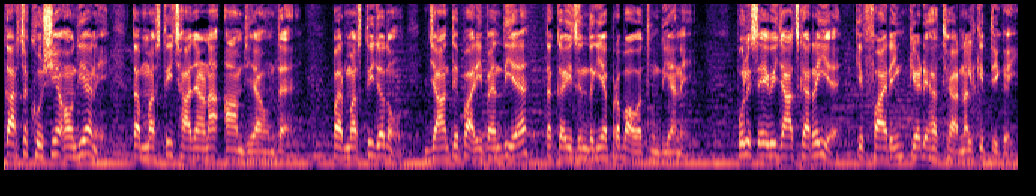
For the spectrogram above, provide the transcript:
ਘਰ 'ਚ ਖੁਸ਼ੀਆਂ ਆਉਂਦੀਆਂ ਨੇ ਤਾਂ ਮਸਤੀ ਛਾ ਜਾਣਾ ਆਮ ਜਿਹਾ ਹੁੰਦਾ ਹੈ। ਪਰ ਮਸਤੀ ਜਦੋਂ ਜਾਨ ਤੇ ਭਾਰੀ ਪੈਂਦੀ ਹੈ ਤਾਂ ਕਈ ਜ਼ਿੰਦਗੀਆਂ ਪ੍ਰਭਾਵਿਤ ਹੁੰਦੀਆਂ ਨੇ। ਪੁਲਿਸ ਇਹ ਵੀ ਜਾਂਚ ਕਰ ਰਹੀ ਹੈ ਕਿ ਫਾਇਰਿੰਗ ਕਿਹੜੇ ਹਥਿਆਰ ਨਾਲ ਕੀਤੀ ਗਈ।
